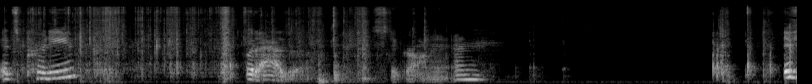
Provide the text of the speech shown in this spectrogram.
It's pretty, but it has a sticker on it. And if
